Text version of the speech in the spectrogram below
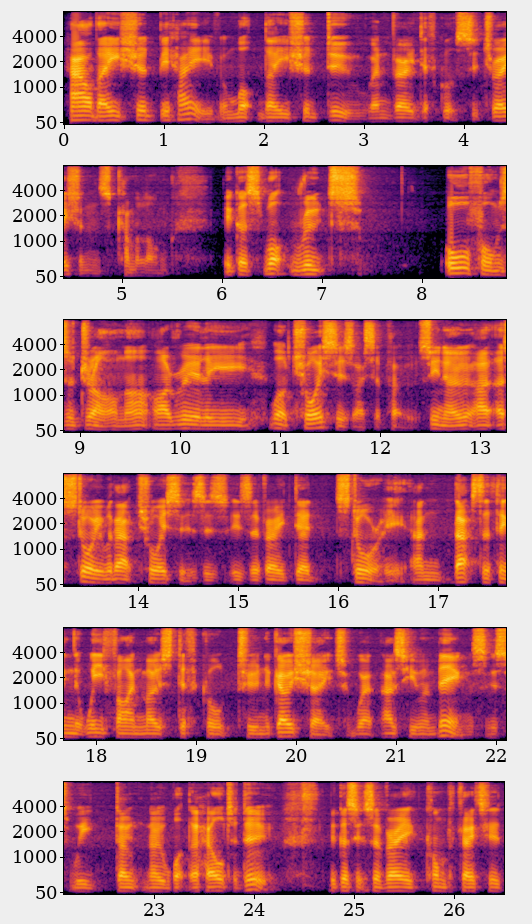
how they should behave and what they should do when very difficult situations come along. Because what roots all forms of drama are really well choices, I suppose. You know, a, a, story without choices is is a very dead story, and that's the thing that we find most difficult to negotiate as human beings. Is we don't know what the hell to do because it's a very complicated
